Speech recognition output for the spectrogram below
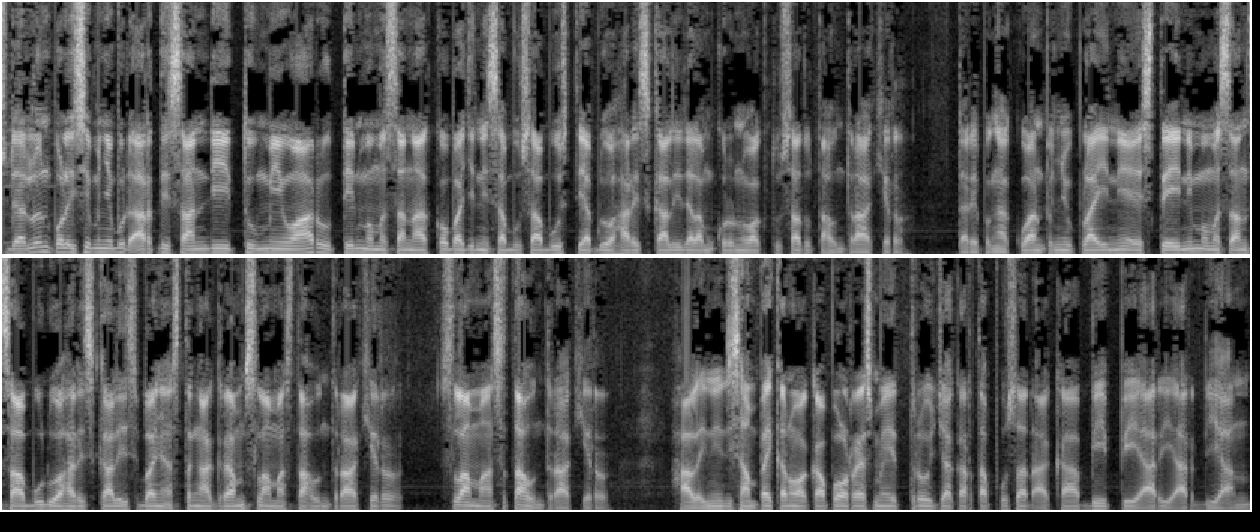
Sudarlun polisi menyebut artis Sandi Tumiwa rutin memesan narkoba jenis sabu-sabu setiap dua hari sekali dalam kurun waktu satu tahun terakhir. Dari pengakuan penyuplai ini, ST ini memesan sabu dua hari sekali sebanyak setengah gram selama setahun terakhir. Selama setahun terakhir. Hal ini disampaikan Wakapolres Metro Jakarta Pusat AKBP Ari Ardian.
